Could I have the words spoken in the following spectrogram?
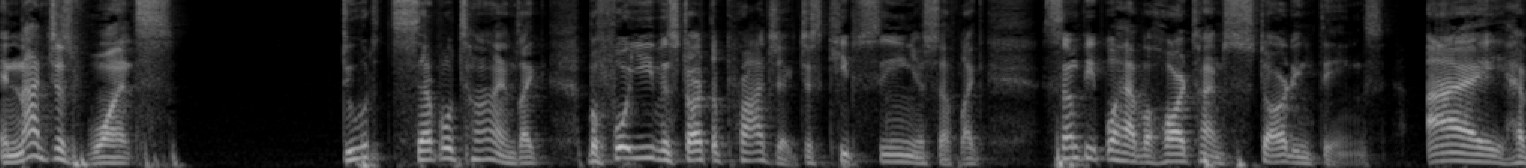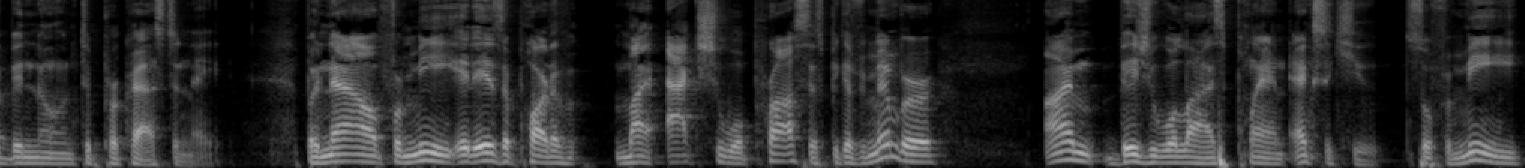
And not just once. Do it several times. Like before you even start the project, just keep seeing yourself. Like some people have a hard time starting things. I have been known to procrastinate. But now for me, it is a part of my actual process because remember, I'm visualize, plan, execute. So for me,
